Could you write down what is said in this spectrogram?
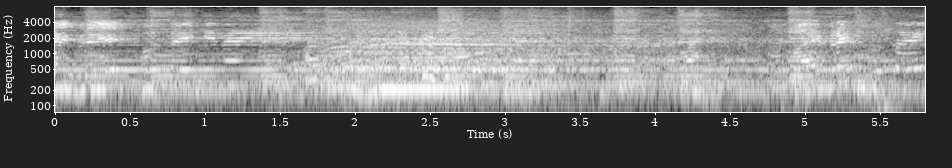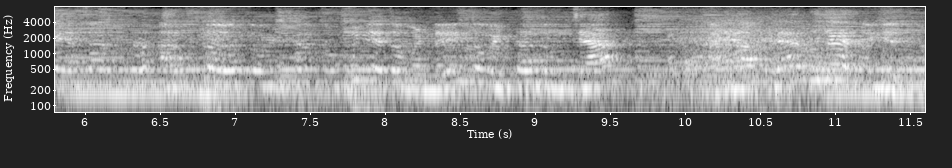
व्हायब्रेट होतंय की नाही? व्हायब्रेट होतंय याचा अर्थ तो विठ्ठल कुठून येतो मंडळी तो विठ्ठल तुमच्या आणि आपल्या हृदयातून येतो.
